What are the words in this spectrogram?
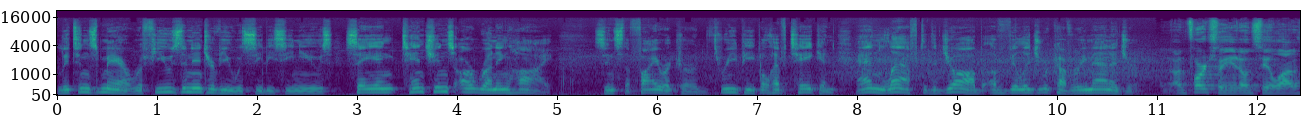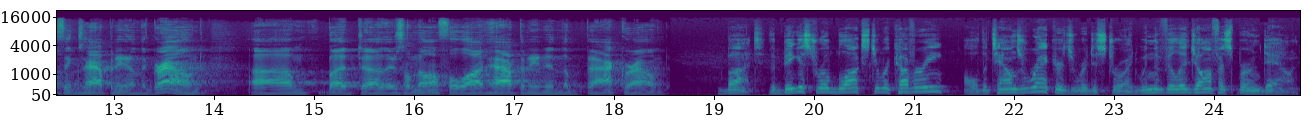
Lytton's mayor refused an interview with CBC News, saying tensions are running high. Since the fire occurred, three people have taken and left the job of village recovery manager. Unfortunately, you don't see a lot of things happening on the ground, um, but uh, there's an awful lot happening in the background. But the biggest roadblocks to recovery all the town's records were destroyed when the village office burned down.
